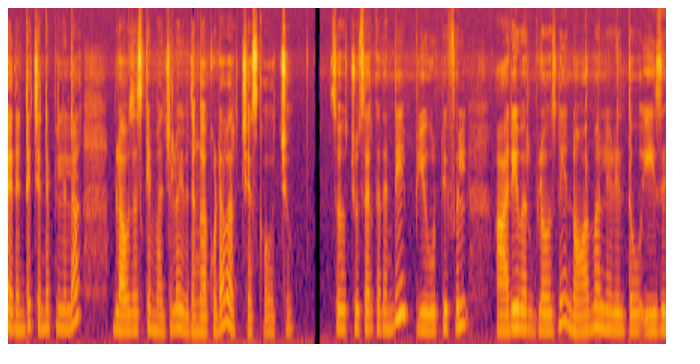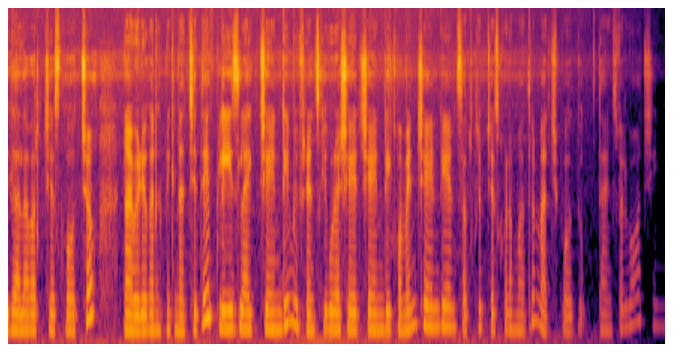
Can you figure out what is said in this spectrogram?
లేదంటే చిన్నపిల్లల బ్లౌజెస్కి మధ్యలో ఈ విధంగా కూడా వర్క్ చేసుకోవచ్చు. సో చూసారు కదండి బ్యూటిఫుల్ ఆరీ వర్క్ బ్లౌజ్ని నార్మల్ నీడిల్తో ఈజీగా ఎలా వర్క్ చేసుకోవచ్చో. నా వీడియో కనుక మీకు నచ్చితే ప్లీజ్ లైక్ చేయండి మీ ఫ్రెండ్స్కి కూడా షేర్ చేయండి కామెంట్ చేయండి అండ్ సబ్స్క్రైబ్ చేసుకోవడం మాత్రం మర్చిపోవద్దు. థ్యాంక్స్ ఫర్ వాచింగ్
